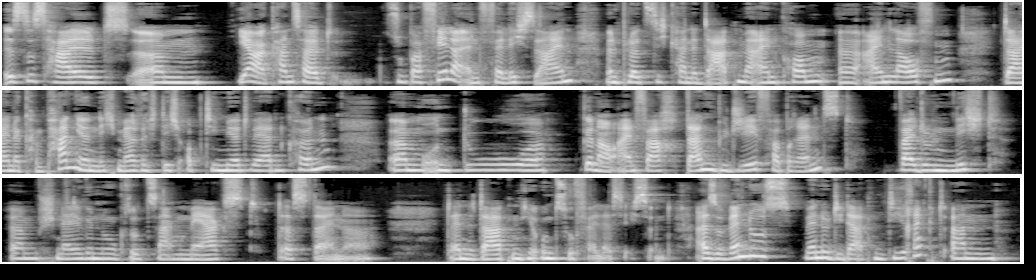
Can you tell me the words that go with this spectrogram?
ist es halt, ähm, ja, kann es halt super fehleranfällig sein, wenn plötzlich keine Daten mehr einkommen, äh, einlaufen, deine Kampagnen nicht mehr richtig optimiert werden können ähm, und du genau einfach dann Budget verbrennst, weil du nicht ähm, schnell genug sozusagen merkst, dass deine deine Daten hier unzuverlässig sind. Also wenn du es, wenn du die Daten direkt an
